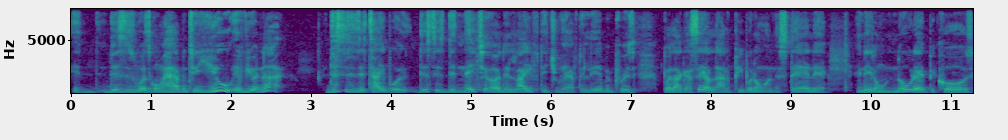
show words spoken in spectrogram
it, this is what's going to happen to you if you're not. This is the type of, this is the nature of the life that you have to live in prison. But like I say, a lot of people don't understand that and they don't know that because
